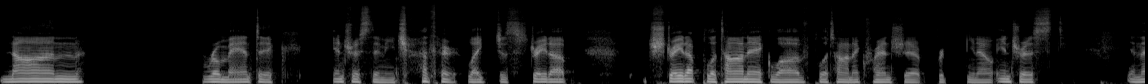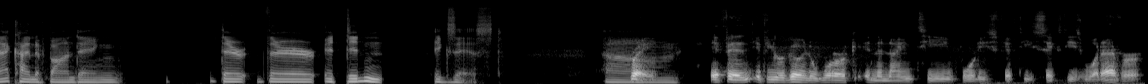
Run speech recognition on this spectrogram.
non romantic interest in each other like just straight up straight up platonic love platonic friendship you know interest in that kind of bonding there there it didn't exist um Right. if in, if you were going to work in the 1940s, 50s, 60s, whatever,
